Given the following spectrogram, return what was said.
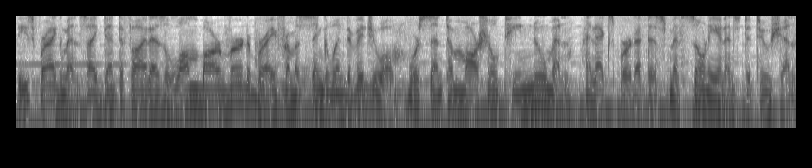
These fragments, identified as lumbar vertebrae from a single individual, were sent to Marshall T. Newman, an expert at the Smithsonian Institution.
